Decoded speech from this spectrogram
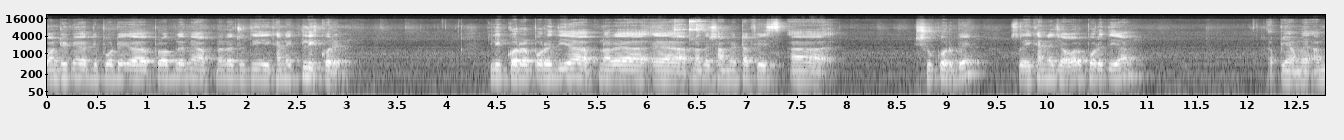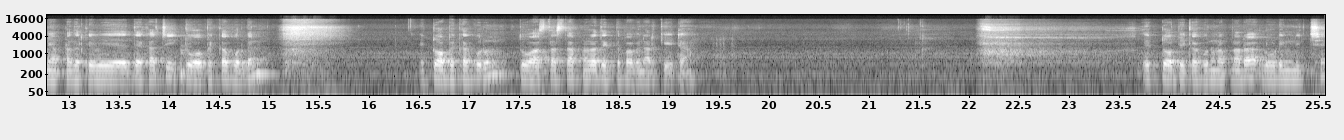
কন্টিনিউ রিপোর্টে প্রবলেমে আপনারা যদি এখানে ক্লিক করেন ক্লিক করার পরে দিয়ে আপনারা আপনাদের সামনে একটা ফেস শু করবে। সো এখানে যাওয়ার পরে দিয়া আপনি, আমি আপনাদেরকে দেখাচ্ছি, একটু অপেক্ষা করবেন। একটু অপেক্ষা করুন, তো আস্তে আস্তে আপনারা দেখতে পাবেন আর কি এটা। একটু অপেক্ষা করুন, আপনারা লোডিং নিচ্ছে।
